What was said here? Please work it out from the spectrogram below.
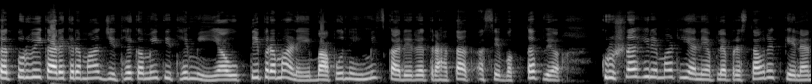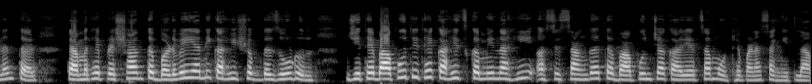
तत्पूर्वी कार्यक्रमात जिथे कमी तिथे मी या उक्तीप्रमाणे बापू नेहमीच कार्यरत राहतात असे वक्तव्य कृष्णा हिरेमठ यांनी आपल्या प्रस्तावनेत केल्यानंतर त्यामध्ये प्रशांत बडवे यांनी काही शब्द जोडून जिथे बापू तिथे काहीच कमी नाही असे सांगत बापूंच्या कार्याचा मोठेपणा सांगितला.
